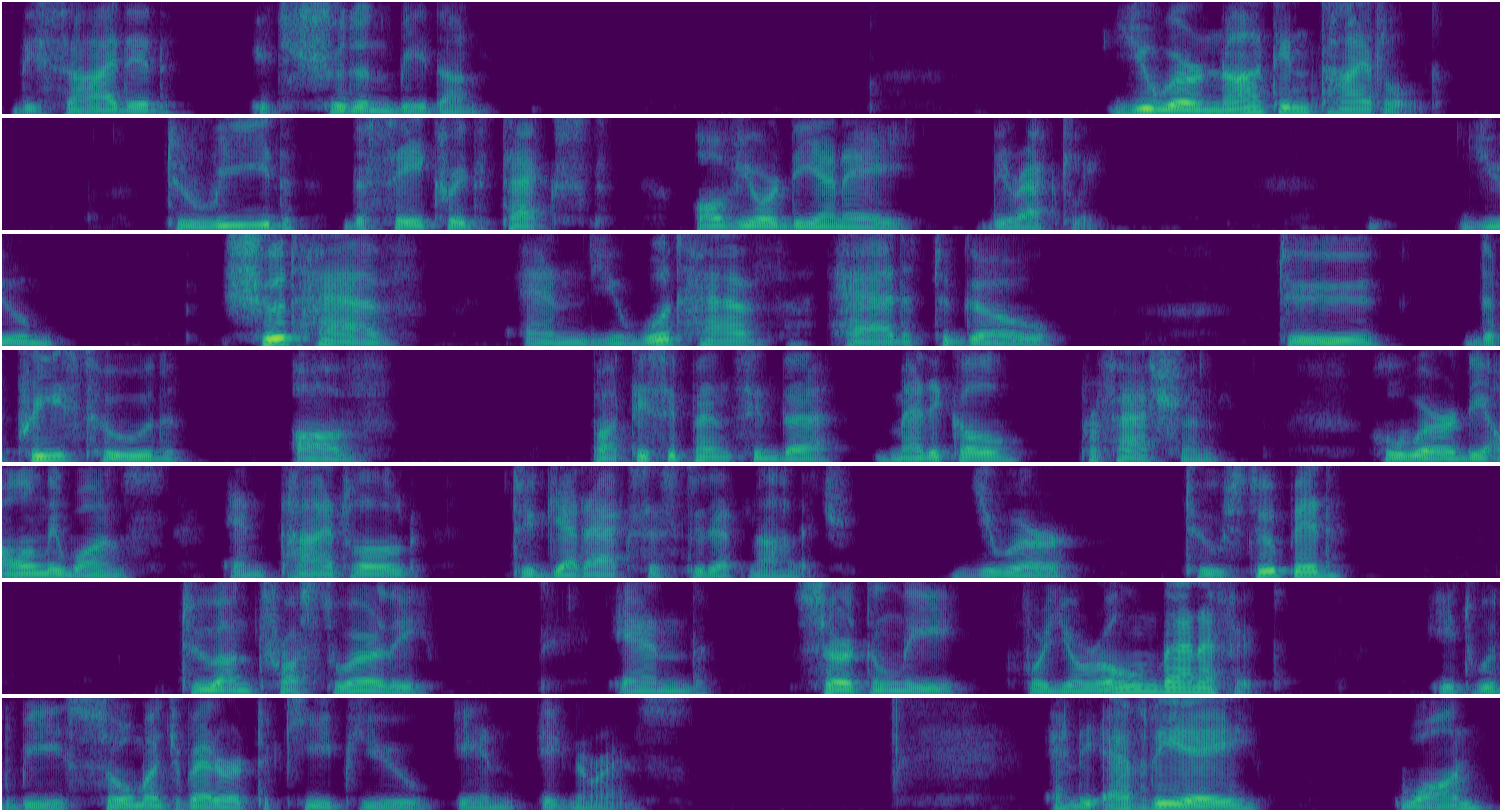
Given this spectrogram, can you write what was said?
decided it shouldn't be done. You were not entitled to read the sacred text of your DNA directly. You should have and you would have had to go to the priesthood of participants in the medical profession who were the only ones entitled to get access to that knowledge. You were too stupid, too untrustworthy, and certainly for your own benefit, it would be so much better to keep you in ignorance. And the FDA won,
